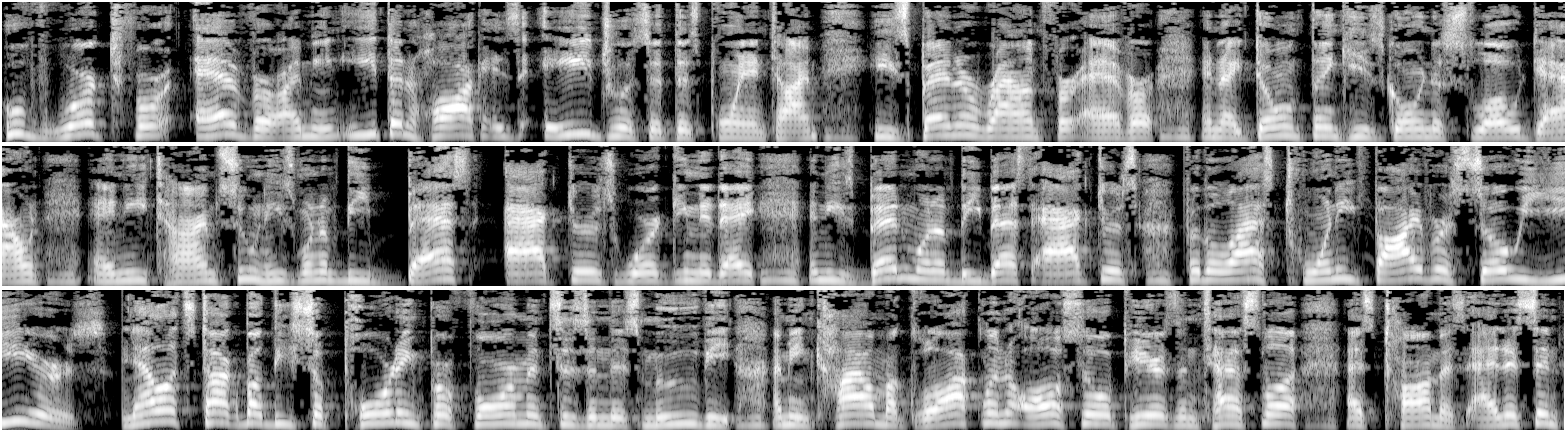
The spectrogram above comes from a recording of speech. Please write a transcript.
who've worked forever. I mean, Ethan Hawke is ageless at this point in time. He's been around forever, and I don't think he's going to slow down anytime soon. He's one of the best actors working today, and he's been one of the best actors for the last 25 or so years. Now let's talk about the supporting performances in this movie. I mean, Kyle MacLachlan also appears in Tesla as Thomas Edison.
